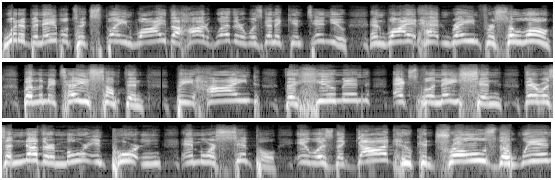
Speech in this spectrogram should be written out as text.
would have been able to explain why the hot weather was going to continue and why it hadn't rained for so long. But let me tell you something. Behind the human explanation, there was another more important and more simple. It was the God who controls the wind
